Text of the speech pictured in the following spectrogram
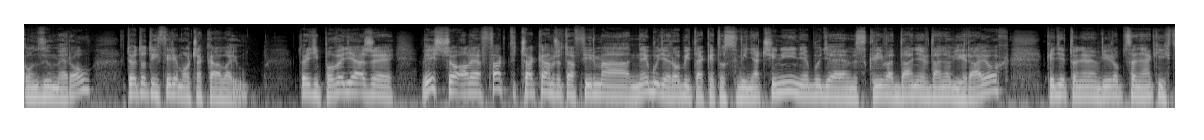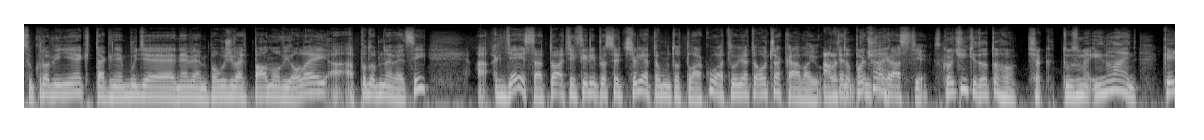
konzumerov, ktoré to tých firiem očakávajú ktorí ti povedia, že vieš čo, ale ja fakt čakám, že tá firma nebude robiť takéto sviňačiny, nebude skrývať dane v daňových rajoch, keď je to, neviem, výrobca nejakých cukroviniek, tak nebude, neviem, používať palmový olej a, a podobné veci. A deje sa to a tie firmy proste čelia tomuto tlaku a tí ľudia to očakávajú. Ale ten, to počúvaj, rastie. skočím ti do toho, však tu sme inline. Keď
